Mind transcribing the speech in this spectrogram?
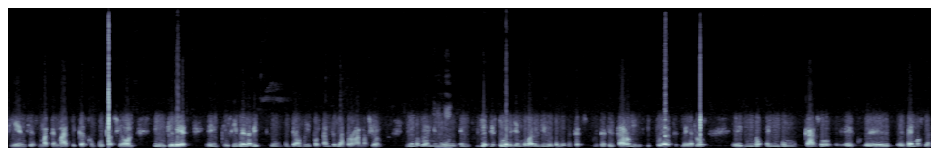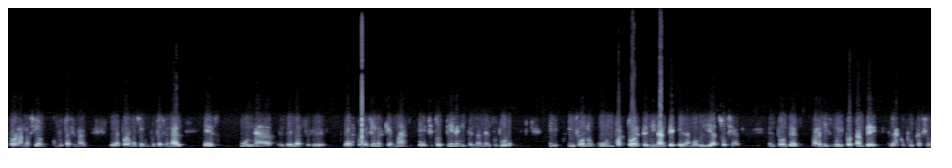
ciencias, matemáticas, computación, inglés, e inclusive, David, un, tema muy importante es la programación. Yo no veo ningún, yo, estuve leyendo varios libros de los que se filtraron y, y pude leerlos, eh, no en ningún caso eh, eh, vemos la programación computacional. La programación computacional es una de las de las profesiones que más éxito tienen y tendrán en el futuro y, son un factor determinante en la movilidad social. Entonces, para mí es muy importante la computación.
